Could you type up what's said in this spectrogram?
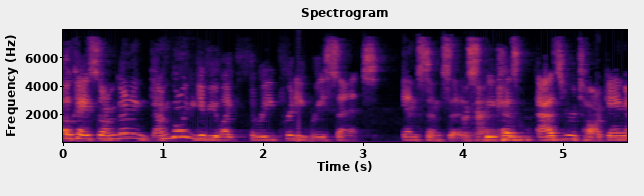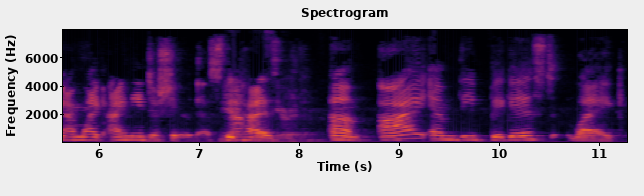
Okay, so I'm going to I'm going to give you like three pretty recent instances okay. because as you're talking, I'm like I need to share this yeah, because um, I am the biggest like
